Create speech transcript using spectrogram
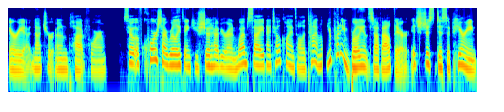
area, not your own platform. So, of course, I really think you should have your own website. I tell clients all the time you're putting brilliant stuff out there, it's just disappearing.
